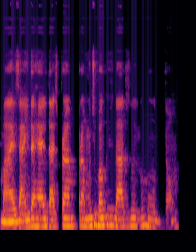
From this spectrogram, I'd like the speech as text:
mas ainda é realidade para muitos bancos de dados no, no, mundo. Então,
